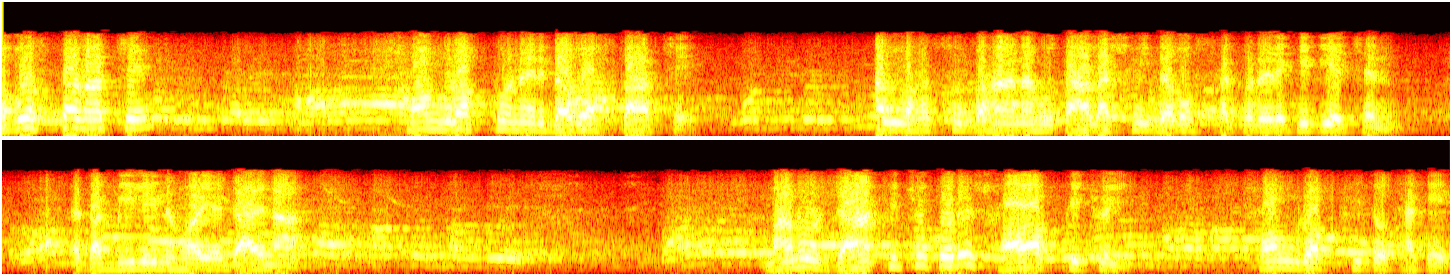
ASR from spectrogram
অবস্থান আছে। সংরক্ষণের ব্যবস্থা আছে। আল্লাহ সুবাহ সেই ব্যবস্থা করে রেখে দিয়েছেন। এটা বিলীন হয়ে যায় না। মানুষ যা কিছু করে সব কিছুই সংরক্ষিত থাকে।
